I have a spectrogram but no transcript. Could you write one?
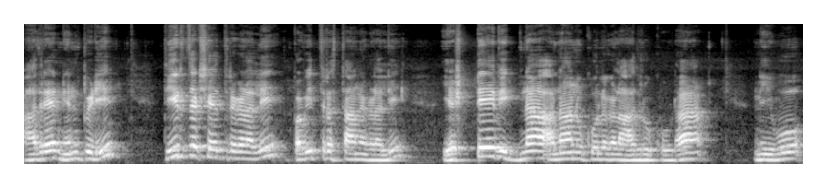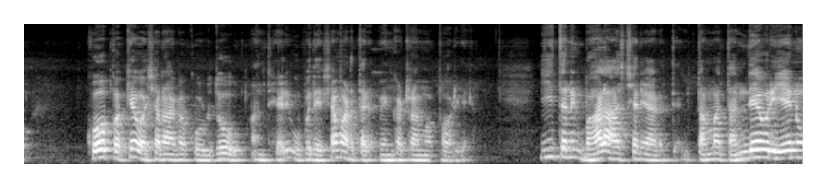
ಆದರೆ ನೆನ್ಪಿಡಿ, ತೀರ್ಥಕ್ಷೇತ್ರಗಳಲ್ಲಿ, ಪವಿತ್ರ ಸ್ಥಾನಗಳಲ್ಲಿ ಎಷ್ಟೇ ವಿಘ್ನ ಅನಾನುಕೂಲಗಳಾದರೂ ಕೂಡ ನೀವು ಕೋಪಕ್ಕೆ ವಶರಾಗಕೂಡ್ದು ಅಂತ ಹೇಳಿ ಉಪದೇಶ ಮಾಡ್ತಾರೆ ವೆಂಕಟರಾಮಪ್ಪ ಅವರಿಗೆ. ಈತನಿಗೆ ಬಹಳ ಆಶ್ಚರ್ಯ ಆಗುತ್ತೆ. ತಮ್ಮ ತಂದೆಯವರು ಏನು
